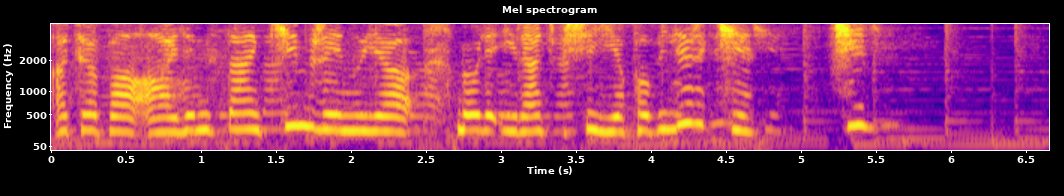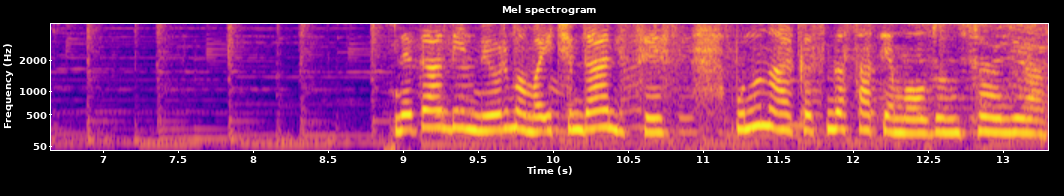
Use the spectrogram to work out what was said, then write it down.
Acaba ailemizden kim Renu'ya böyle iğrenç bir şey yapabilir ki? Kim? Neden bilmiyorum ama içimden bir ses bunun arkasında Satyam olduğunu söylüyor.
